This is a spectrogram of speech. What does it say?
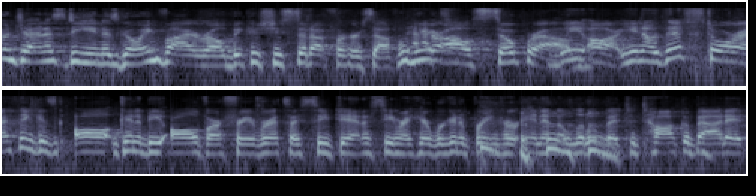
own Janice Dean is going viral because she stood up for herself. And we are all so proud. We are. You know, this store I think is all going to be all of our favorites. I see Janice Dean right here. We're going to bring her in in a little bit to talk about it.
